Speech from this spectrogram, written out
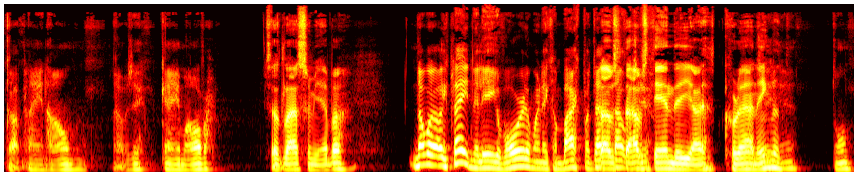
got playing home. And that was it. Game over. Is that the last time you ever? No, I played in the League of Ireland when I come back, but that, That was that, was it. the end of your career in England. Yeah, done.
